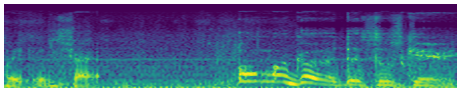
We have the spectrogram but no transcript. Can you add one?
Wait, let's try it. Oh my god, that's so scary.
